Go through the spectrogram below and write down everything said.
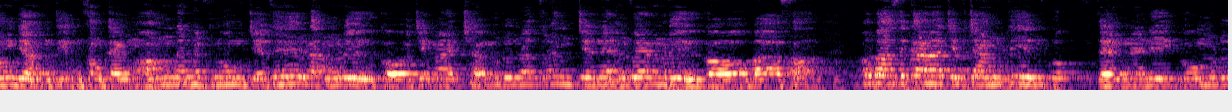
ងយ៉ាងទៀតសងទាំងអង្គដែលមិនធ្ងន់ជាទេរងឬក៏ជាម៉ែឆឹមឬនៅត្រឹមជាអ្នកវាំងឬក៏បាសកអ បាសិកាជាម្ចាំងទៀនគ្រប់ទាំងនេះគុំឬ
